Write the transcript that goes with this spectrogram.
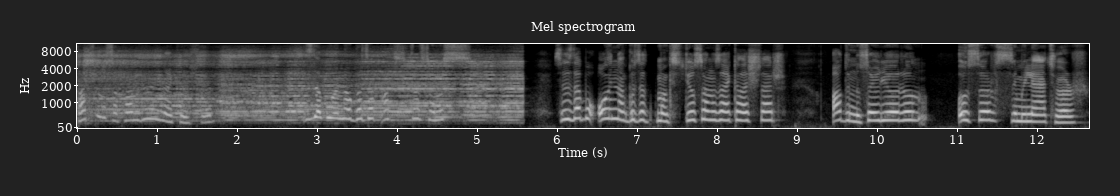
Saçma sapan bir oyun arkadaşlar. Siz de bu oyuna göz atmak istiyorsanız siz de bu oyuna göz atmak istiyorsanız arkadaşlar adını söylüyorum. Isır Simulator.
